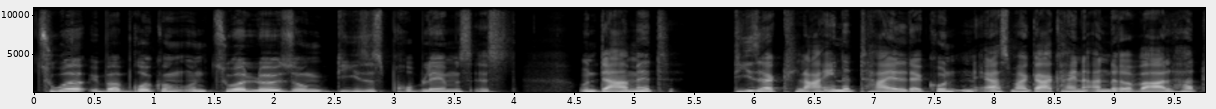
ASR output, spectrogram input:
zur Überbrückung und zur Lösung dieses Problems ist. Und damit dieser kleine Teil der Kunden erstmal gar keine andere Wahl hat,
